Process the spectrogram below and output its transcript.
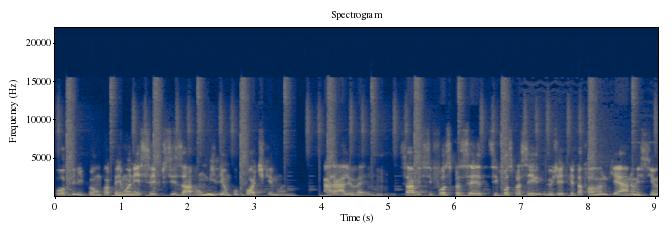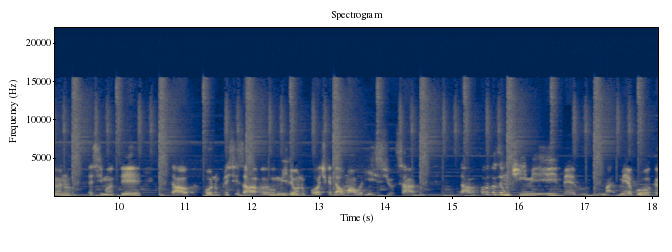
Pô, Filipão, pra permanecer precisava um milhão pro Potker, mano. Caralho, velho. Sabe, se fosse para ser, se fosse para ser do jeito que ele tá falando, que é, ah, não, esse ano é se manter e tal, pô, não precisava um milhão no Potker, dar o Maurício, sabe? Dava pra fazer um time aí, meia, meia boca,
